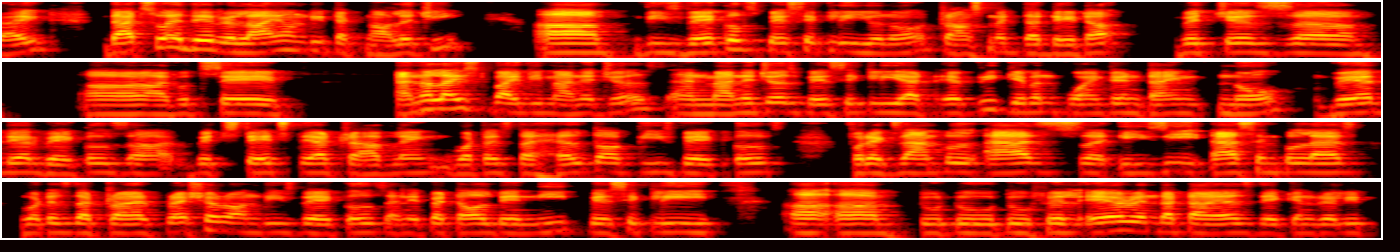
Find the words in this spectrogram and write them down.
right? That's why they rely on the technology. Uh, these vehicles basically, you know, transmit the data which is, uh, uh, I would say, analyzed by the managers and managers basically at every given point in time know where their vehicles are which states they are traveling what is the health of these vehicles. For example as uh, easy as simple as what is the tire pressure on these vehicles and if at all they need basically uh, uh, to, to, to fill air in the tires they can really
